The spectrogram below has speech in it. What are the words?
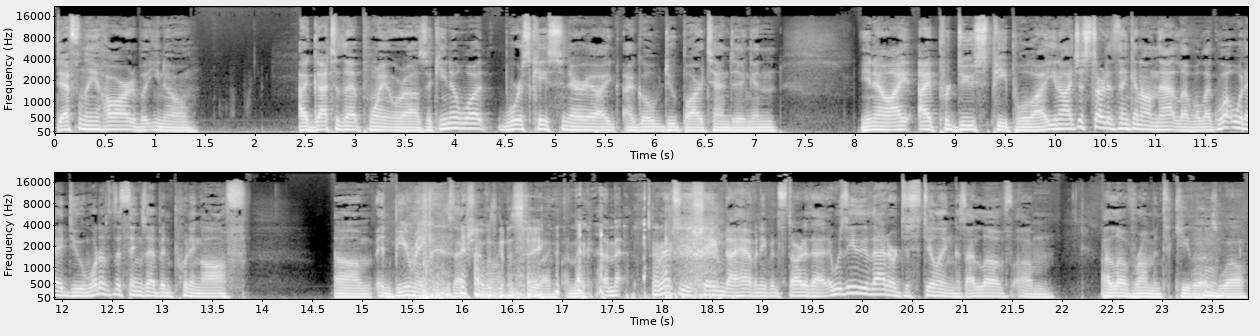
definitely hard, but you know, I got to that point where I was like, you know what? Worst case scenario, I, I go do bartending and you know, I, I produce people. I you know, I just started thinking on that level, like what would I do? What are the things I've been putting off? Um, and beer making is actually I was gonna say. I'm, I'm, ac- I'm, I'm actually ashamed I haven't even started that. It was either that or distilling because I love um I love rum and tequila as well.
